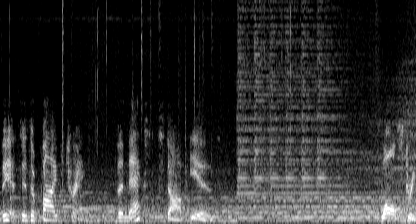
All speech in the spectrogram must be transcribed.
This is a five train. The next stop is Wall Street.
